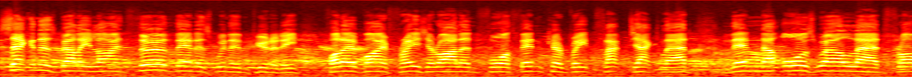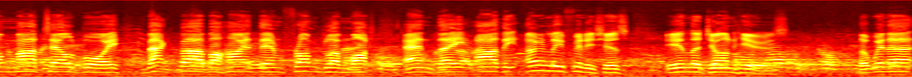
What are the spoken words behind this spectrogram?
Second is Ballyline. Third then is Win Impunity, followed by Fraser Island. Fourth, then Cabrit, Flapjack Lad. Then uh, Orswell Lad from Martel Boy. Back bar behind them from Glamott. And they are the only finishers in the John Hughes. The winner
